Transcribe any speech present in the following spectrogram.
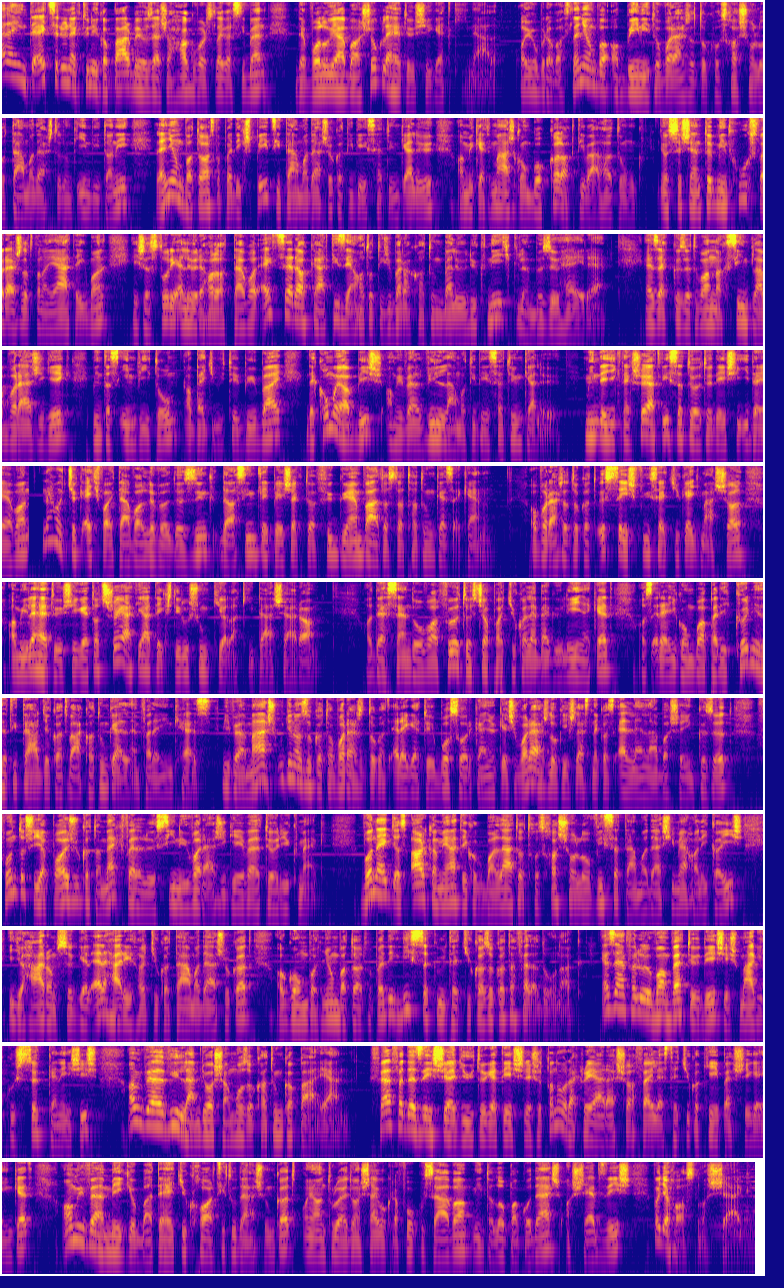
Eleinte egyszerűnek tűnik a párbajozás a Hogwarts Legacy-ben, de valójában sok lehetőséget kínál. A jobb ravasz lenyomva a bénító varázslatokhoz hasonló támadást tudunk indítani, lenyomva tartva pedig spéci támadásokat idézhetünk elő, amiket más gombokkal aktiválhatunk. Összesen több mint 20 varázslat van a játékban, és a sztori előre haladtával egyszerre akár 16-ot is berakhatunk belőlük négy különböző helyre. Ezek között vannak szimplább varázsigék, mint az Invito, a begyűjtő bűbáj, de komolyabb is, amivel villámot idézhetünk elő. Mindegyiknek saját visszatöltődési ideje van, nehogy csak egyfajtával lövöldözzünk, de a szintlépésektől függően változtathatunk ezeken. A varázslatokat össze is fűzhetjük egymással, ami lehetőséget ad saját játékstílusunk kialakítására. A Descendóval föltöz csaphatjuk a lebegő lényeket, az erejgombbal pedig környezeti tárgyakat vághatunk ellenfeleinkhez. Mivel más ugyanazokat a varázslatokat eregető boszorkányok és varázslók is lesznek az ellenlábasaink között, fontos, hogy a pajzsukat a megfelelő színű varázsigével törjük meg. Van egy az Arkham játékokban látotthoz hasonló visszatámadási mechanika is, így a háromszöggel elháríthatjuk a támadásokat, a gombot nyomba tartva pedig visszaküldhetjük azokat a feladónak. Ezen felül van vetődés és mágikus szökkenés is, amivel villám gyorsan mozoghatunk a pályán pályán. Felfedezéssel, gyűjtögetéssel és a tanórákra járással fejleszthetjük a képességeinket, amivel még jobbá tehetjük harci tudásunkat, olyan tulajdonságokra fókuszálva, mint a lopakodás, a sebzés vagy a hasznosság.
